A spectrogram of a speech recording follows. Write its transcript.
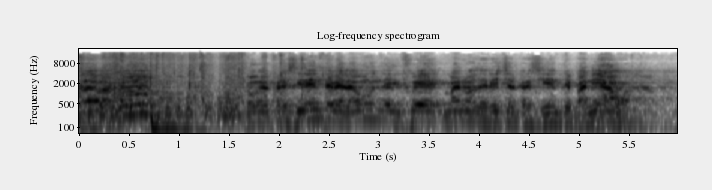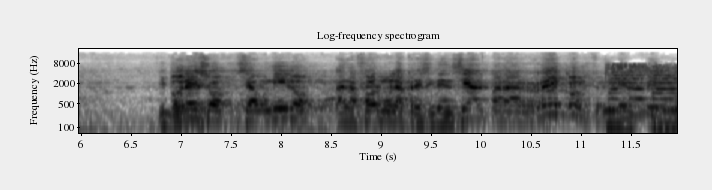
Trabajó con el presidente Belaunde y fue mano derecha del presidente Paniagua y por eso se ha unido a la fórmula presidencial para reconstruir el Perú.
